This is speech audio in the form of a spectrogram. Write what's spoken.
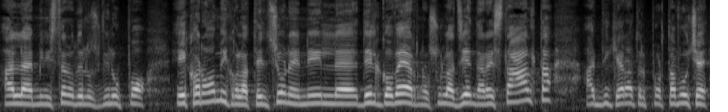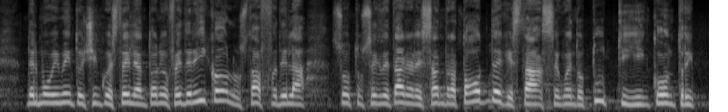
al Ministero dello Sviluppo Economico, l'attenzione del governo sull'azienda resta alta, ha dichiarato il portavoce del Movimento 5 Stelle Antonio Federico, lo staff della sottosegretaria Alessandra Todde che sta seguendo tutti gli incontri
